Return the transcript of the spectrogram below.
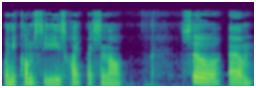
when it comes to you it's quite personal. So um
